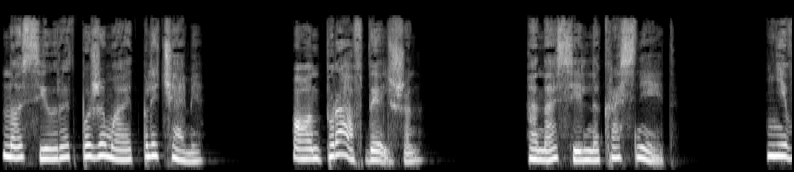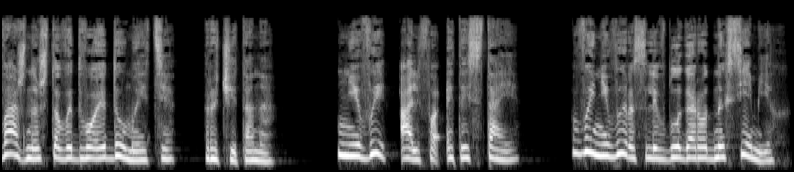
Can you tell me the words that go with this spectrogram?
Но Силред пожимает плечами. «Он прав, Дельшин». Она сильно краснеет. «Неважно, что вы двое думаете», — рычит она. Не вы альфа этой стаи. Вы не выросли в благородных семьях.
